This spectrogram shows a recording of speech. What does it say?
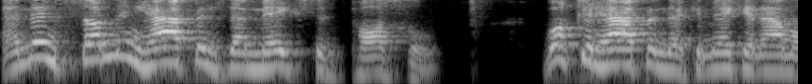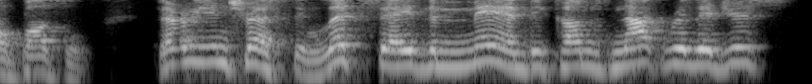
and then something happens that makes it pasul. What could happen that can make an animal pasul? Very interesting. Let's say the man becomes not religious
